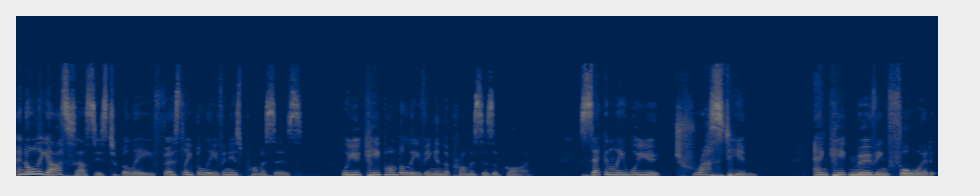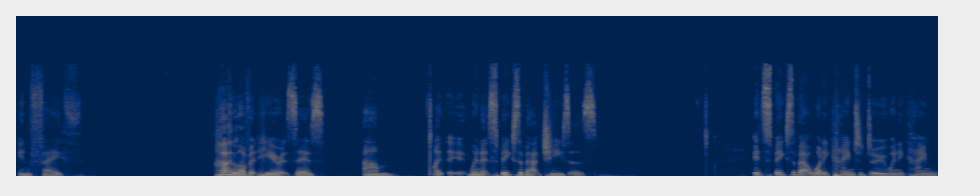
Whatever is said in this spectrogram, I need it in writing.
And all He asks us is to believe. Firstly, believe in His promises. Will you keep on believing in the promises of God? Secondly, will you trust Him and keep moving forward in faith? I love it here. It says, um, when it speaks about Jesus, it speaks about what he came to do when he came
